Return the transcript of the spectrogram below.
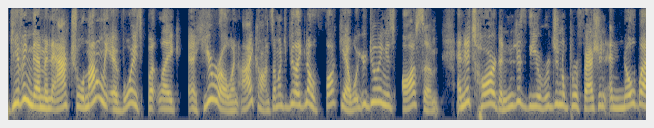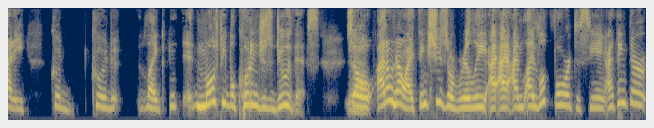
giving them an actual, not only a voice, but like a hero, an icon, someone to be like, no, fuck yeah, what you're doing is awesome. And it's hard and it is the original profession and nobody could, could like most people couldn't just do this. So yeah. I don't know. I think she's a really, I, I, I look forward to seeing, I think there,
